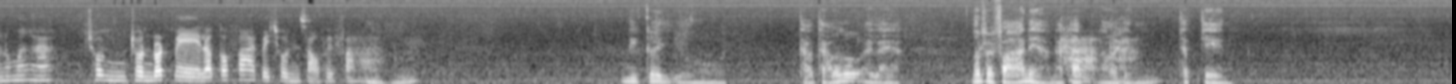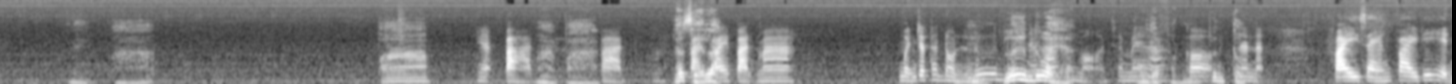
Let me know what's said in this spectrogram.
หรือมั้งคะ ชนชนรถเมล์แล้วก็ฟาดไปชนเสาไฟฟ้า อือหือนี่ก็อยู่แถวแถวๆอะไรอะรถไฟฟ้าเนี่ยนะครับ ค่ะเราเห็นค่ะชัดเจน นี่ปาดป๊าบเนี่ยปาดมาปาด ปาดแล้วเสียหลักปาดไปปาดมา เหมือนจะถนนอืมลื่นลื่นด้วยนะคะฮะคุณหมอใช่ไหมคงจะคะฝนก็เพิ่งตก นั่นน่ะไฟแสงไฟที่เห็น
